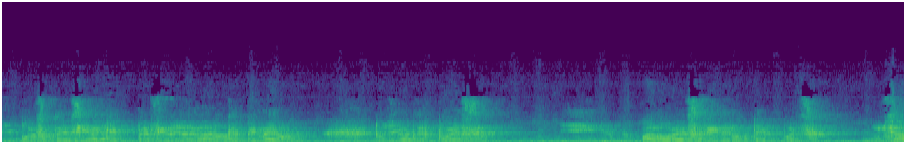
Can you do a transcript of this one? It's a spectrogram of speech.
y por eso te decía que prefiero yo llegar hotel primero, tú llegas después, y a la hora de salir del hotel, pues, sea,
